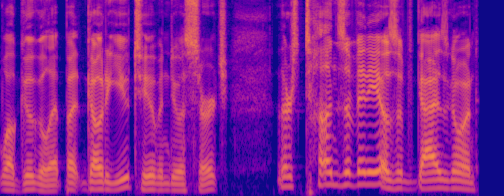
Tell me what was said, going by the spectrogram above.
well, Google it, but go to YouTube and do a search. There's tons of videos of guys going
